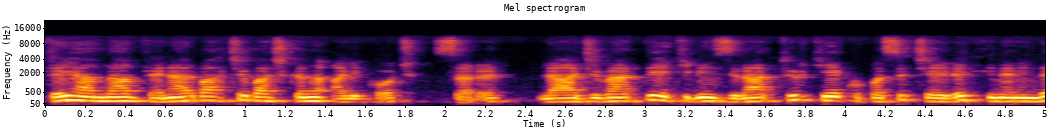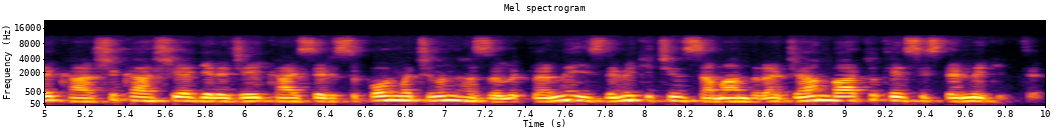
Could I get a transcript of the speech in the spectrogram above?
Te yandan Fenerbahçe Başkanı Ali Koç, Sarı, lacivertli ekibin Ziraat Türkiye Kupası çeyrek finalinde karşı karşıya geleceği Kayseri Spor maçının hazırlıklarını izlemek için Samandıra Can Bartu tesislerine gitti.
